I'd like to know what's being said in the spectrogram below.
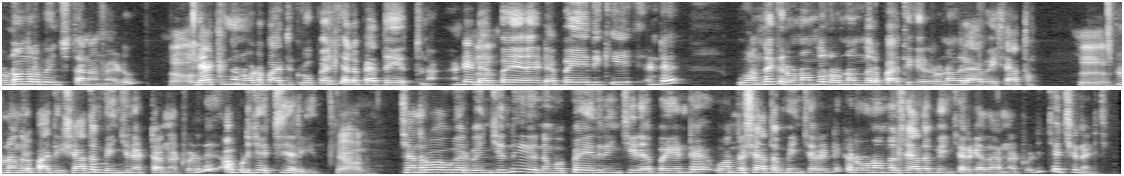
రెండు వందలు పెంచుతానన్నాడు ఏకంగా నూట పాతిక రూపాయలు చాలా పెద్ద ఎత్తున. అంటే డెబ్బై డెబ్బై ఐదుకి అంటే వందకి రెండు వందలు రెండు వందల పాతిక రెండు వందల యాభై శాతం. ఉమ్, రెండు వందల పాతిక శాతం పెంచినట్టు అన్నటువంటిది అప్పుడు చర్చ జరిగింది. చంద్రబాబు గారు పెంచింది ముప్పై ఐదు నుంచి డెబ్బై అంటే వంద శాతం పెంచారంటే ఇక్కడ రెండు వందల శాతం పెంచారు కదా అన్నటువంటి చర్చ నడిచింది.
